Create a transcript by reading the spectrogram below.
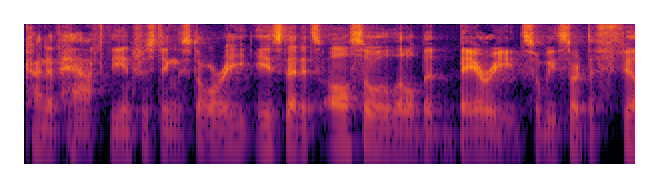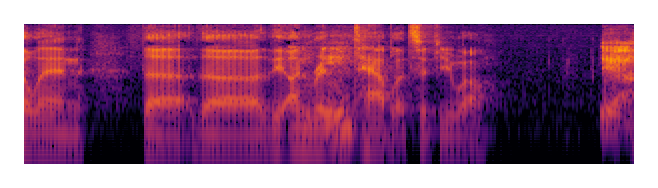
kind of half the interesting story is that it's also a little bit buried. So we start to fill in the the the unwritten mm-hmm. tablets, if you will. Yeah.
